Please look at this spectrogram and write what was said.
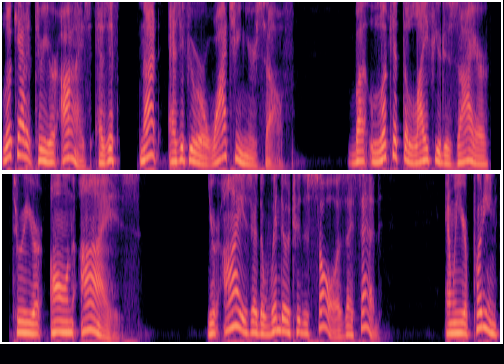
Look at it through your eyes as if not as if you were watching yourself, but look at the life you desire through your own eyes. Your eyes are the window to the soul, as I said. And when you're putting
